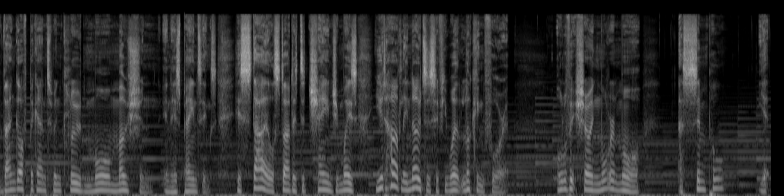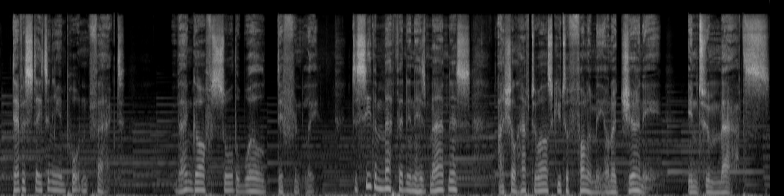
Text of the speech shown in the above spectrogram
Van Gogh began to include more motion in his paintings. His style started to change in ways you'd hardly notice if you weren't looking for it. All of it showing more and more a simple, yet devastatingly important fact Van Gogh saw the world differently. To see the method in his madness, I shall have to ask you to follow me on a journey into maths.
